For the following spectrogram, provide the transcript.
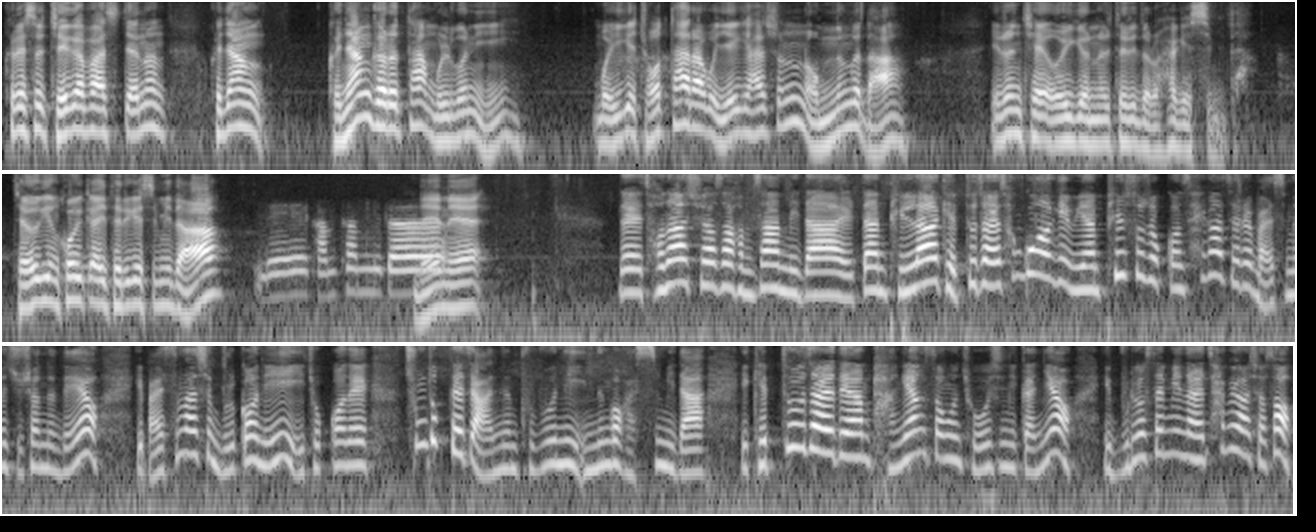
그래서 제가 봤을 때는 그냥 그냥 그렇다 물건이 뭐 이게 좋다라고 얘기할 수는 없는 거다. 이런 제 의견을 드리도록 하겠습니다. 제 의견 거기까지 드리겠습니다. 네, 감사합니다. 네네. 네, 전화 주셔서 감사합니다. 일단 빌라 갭 투자에 성공하기 위한 필수 조건 세 가지를 말씀해 주셨는데요. 이 말씀하신 물건이 이 조건에 충족되지 않는 부분이 있는 것 같습니다. 이 갭 투자에 대한 방향성은 좋으시니까요. 이 무료 세미나에 참여하셔서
